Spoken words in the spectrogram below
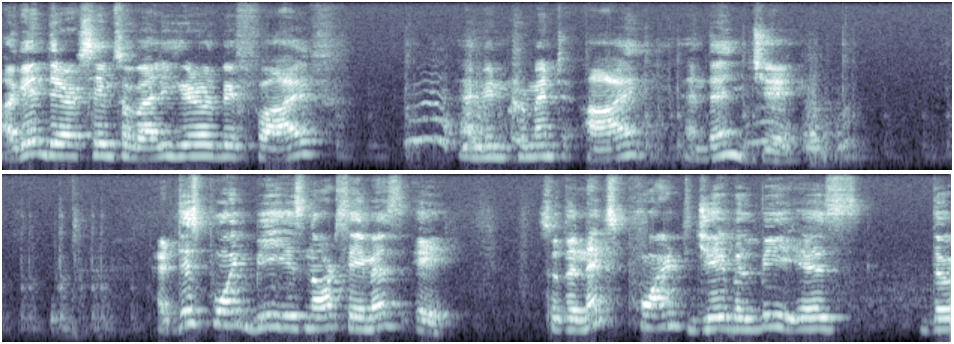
Again they are same so value here will be 5 and we increment i and then j. At this point b is not same as a. So the next point j will be is the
